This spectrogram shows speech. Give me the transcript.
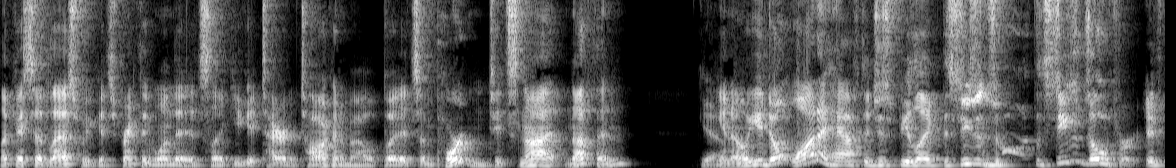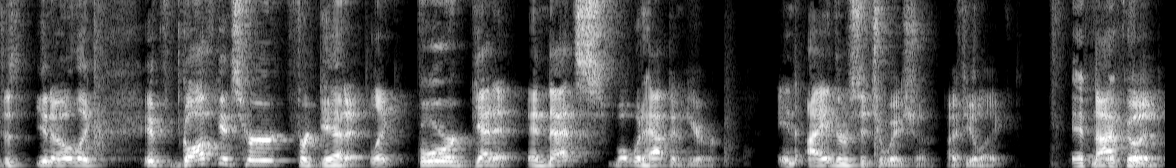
like I said last week, it's frankly one that it's like you get tired of talking about, but it's important. It's not nothing. Yeah. You know, you don't want to have to just be like the season's the season's over. If the you know, like if Goff gets hurt, forget it. Like forget it. And that's what would happen here in either situation. I feel like If not if, good.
